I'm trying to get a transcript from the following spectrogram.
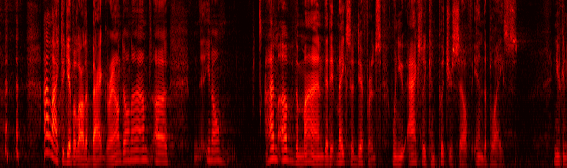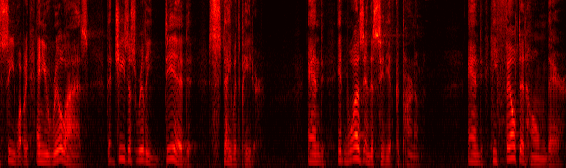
I like to give a lot of background, don't I? I'm, uh, you know, I'm of the mind that it makes a difference when you actually can put yourself in the place. And you can see what, and you realize that Jesus really did stay with Peter. And it was in the city of Capernaum. And he felt at home there.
